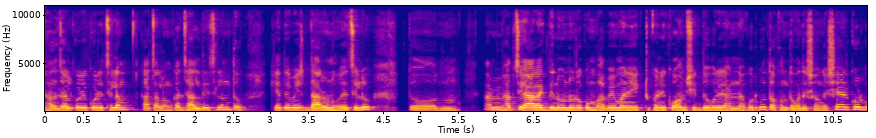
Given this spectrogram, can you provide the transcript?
ঝাল ঝাল করে করেছিলাম। কাঁচা লঙ্কা ঝাল দিয়েছিলাম তো, খেতে বেশ দারুণ হয়েছিল। তো আমি ভাবছি আর একদিন অন্যরকমভাবে মানে একটুখানি কম সিদ্ধ করে রান্না করব, তখন তোমাদের সঙ্গে শেয়ার করব।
